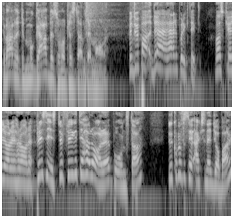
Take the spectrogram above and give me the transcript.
Det var han vet du, Mugabe som var president i år. Men du, är på, det här här är på riktigt. Vad ska jag göra i Harare? Precis, du flyger till Harare på onsdag. Du kommer få se hur ActionAid jobbar.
